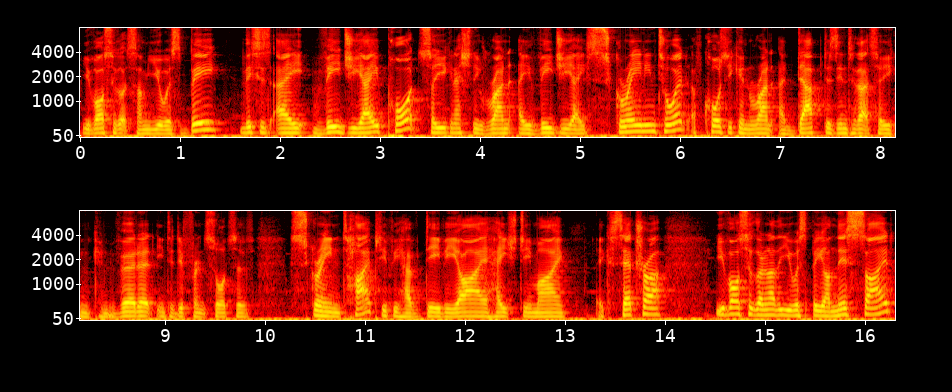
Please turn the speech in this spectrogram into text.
You've also got some USB. This is a VGA port, so you can actually run a VGA screen into it. Of course, you can run adapters into that, so you can convert it into different sorts of screen types if you have DVI, HDMI, etc. You've also got another USB on this side,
